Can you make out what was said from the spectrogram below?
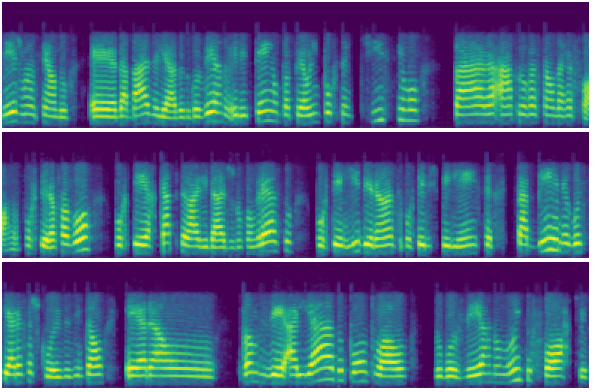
mesmo não sendo é, da base aliada do governo, ele tem um papel importantíssimo para a aprovação da reforma, por ser a favor, por ter capilaridade no Congresso, por ter liderança, por ter experiência saber negociar essas coisas. Então, era um, vamos dizer, aliado pontual do governo, muito forte.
